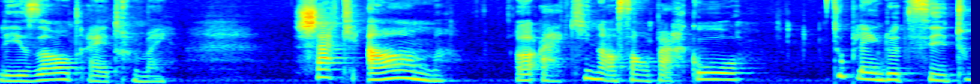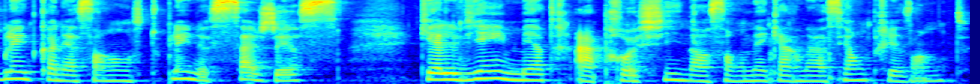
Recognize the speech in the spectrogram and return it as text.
les autres êtres humains. Chaque âme a acquis dans son parcours tout plein d'outils, tout plein de connaissances, tout plein de sagesse qu'elle vient mettre à profit dans son incarnation présente.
